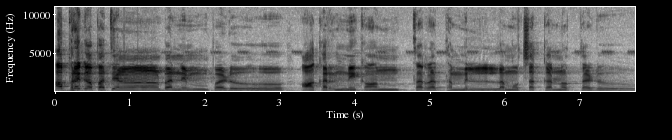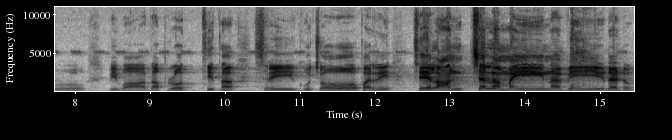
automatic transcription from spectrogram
అభ్రగపతిల్ బన్నింపడు ఆకర్ణికాంతర ధమ్మిల్లము చక్కనొత్తడు. వివాద ప్రోత్థిత శ్రీకుచోపరి చేలాంచలమైన వీడడు.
